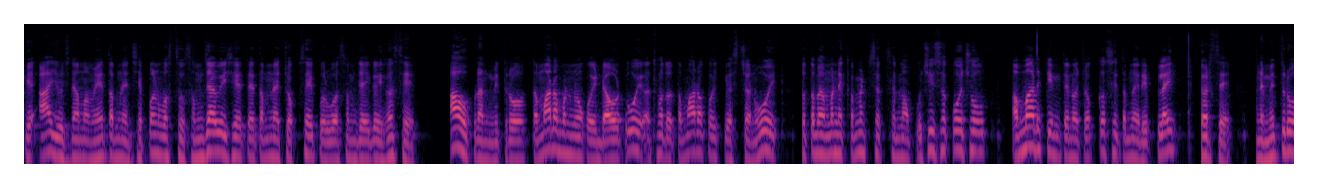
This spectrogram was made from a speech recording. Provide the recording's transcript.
કે આ યોજનામાં મેં તમને જે પણ વસ્તુ સમજાવી છે તે તમને ચોકસાઈપૂર્વક સમજાઈ ગઈ હશે. આ ઉપરાંત મિત્રો, તમારા મનમાં કોઈ ડાઉટ હોય અથવા તો તમારો કોઈ ક્વેશ્ચન હોય, તો તમે મને કમેન્ટ સેક્શનમાં પૂછી શકો છો. અમારી ટીમ તેનો ચોક્કસથી તમને રિપ્લાય કરશે. અને મિત્રો,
